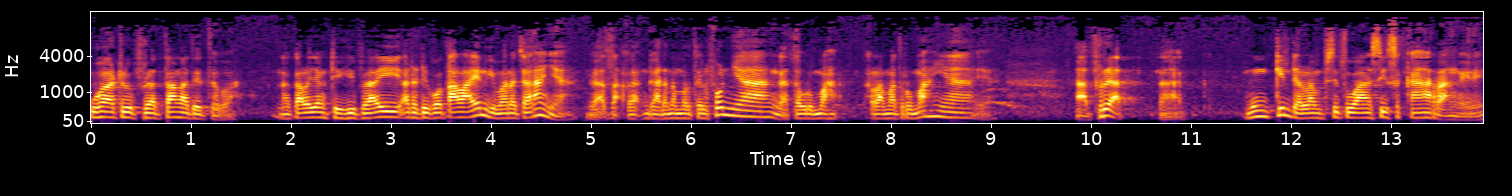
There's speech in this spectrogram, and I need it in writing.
waduh berat banget itu, wah. Nah kalau yang digibai ada di kota lain gimana caranya? Nggak, nggak ada nomor teleponnya, nggak tahu rumah alamat rumahnya, ya. Nah berat. Nah mungkin dalam situasi sekarang ini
